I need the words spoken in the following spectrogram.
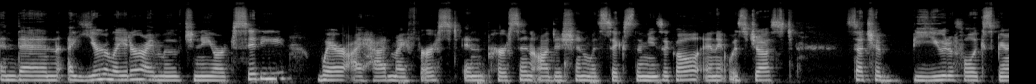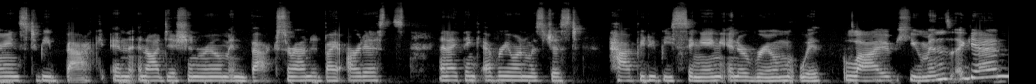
And then a year later, I moved to New York City, where I had my first in person audition with Six the Musical. And it was just such a beautiful experience to be back in an audition room and back surrounded by artists. And I think everyone was just happy to be singing in a room with live humans again.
